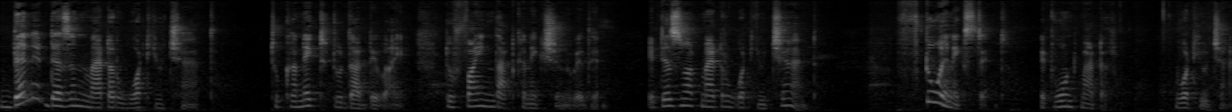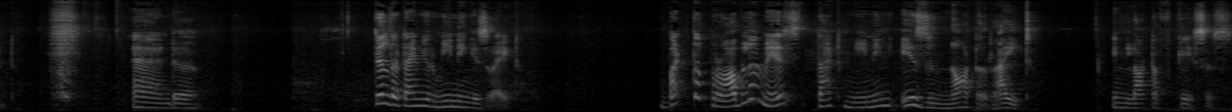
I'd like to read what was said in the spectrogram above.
then it doesn't matter what you chant to connect to that divine, to find that connection with Him. It does not matter what you chant. To an extent, it won't matter what you chant. And uh, till the time your meaning is right. But the problem is that meaning is not right in lot of cases.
